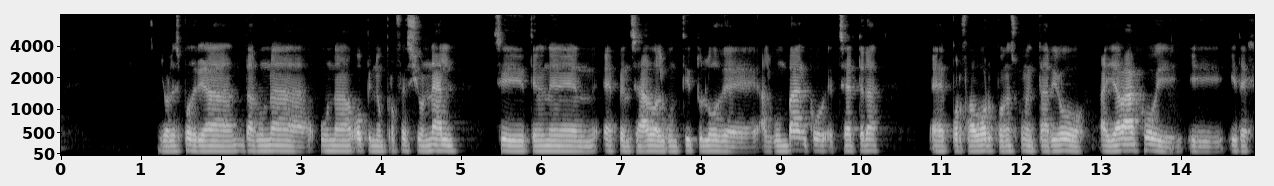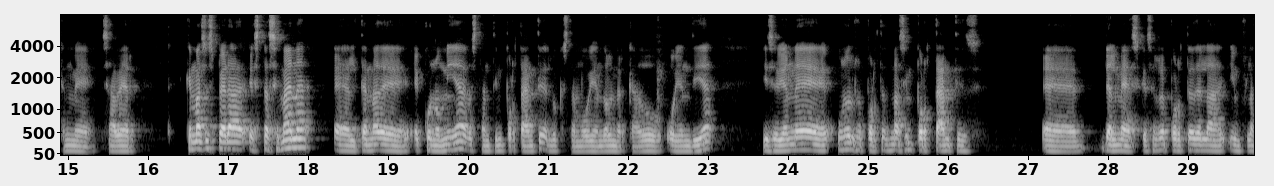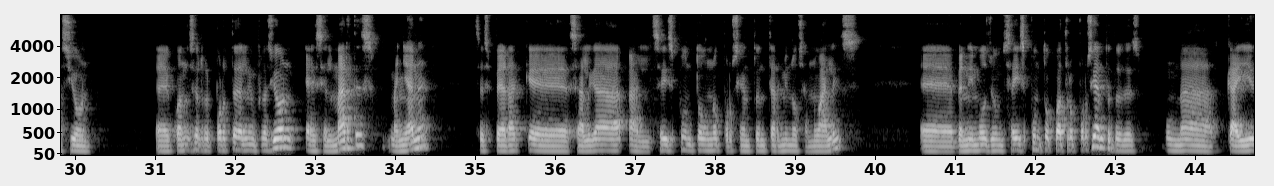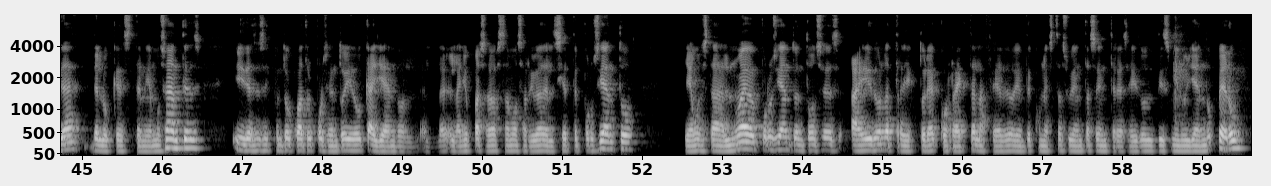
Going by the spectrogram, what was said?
Yo les podría dar una, una opinión profesional si tienen eh, pensado algún título de algún banco, etcétera eh, por favor pongan su comentario ahí abajo y, déjenme saber. ¿Qué más espera esta semana? El tema de economía, bastante importante, es lo que está moviendo al mercado hoy en día. Y se viene uno de los reportes más importantes eh, del mes, que es el reporte de la inflación. Eh, ¿Cuándo es el reporte de la inflación? Es el martes, mañana. Se espera que salga al 6.1% en términos anuales. Eh, venimos de un 6.4%, entonces una caída de lo que teníamos antes y de ese 6.4% ha ido cayendo. El, año pasado estamos arriba del 7%, llegamos hasta el 9%, entonces ha ido en la trayectoria correcta. La Fed, obviamente, con estas subidas de interés ha ido disminuyendo, pero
